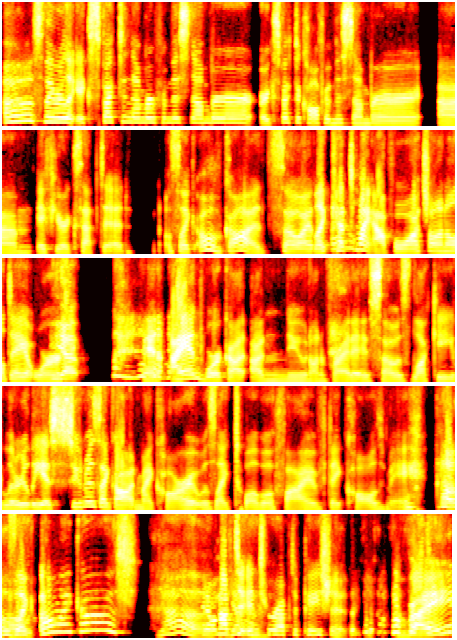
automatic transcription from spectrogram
Oh, so they were like, expect a number from this number or expect a call from this number um, if you're accepted. I was like, oh God. So I like kept Oh. my Apple Watch on all day at work. Yep. And I end work on, on noon on Fridays. So I was lucky. Literally, as soon as I got in my car, it was like 1205. They called me. And I was Oh, like, oh my gosh. Yeah. I don't have to interrupt a patient. right?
